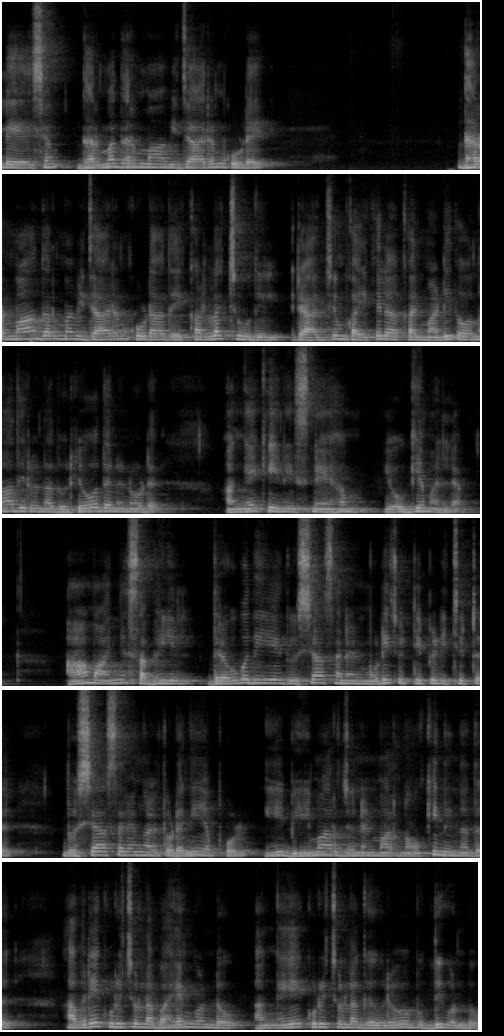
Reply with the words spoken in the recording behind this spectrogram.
ലേശം ധർമ്മധർമ്മ വിചാരം കൂടെ ധർമാധർമ്മ വിചാരം കൂടാതെ കള്ളച്ചൂതിൽ രാജ്യം കൈക്കലാക്കാൻ മടി തോന്നാതിരുന്ന ദുര്യോധനനോട് അങ്ങേക്ക് ഇനി സ്നേഹം യോഗ്യമല്ല. ആ മാന്യസഭയിൽ ദ്രൗപദിയെ ദുശാസനൻ മുടി ചുറ്റിപ്പിടിച്ചിട്ട് ദുശാസനങ്ങൾ തുടങ്ങിയപ്പോൾ ഈ ഭീമാർജുനന്മാർ നോക്കി നിന്നത് അവരെക്കുറിച്ചുള്ള ഭയം കൊണ്ടോ അങ്ങയെക്കുറിച്ചുള്ള ഗൗരവ ബുദ്ധി കൊണ്ടോ?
